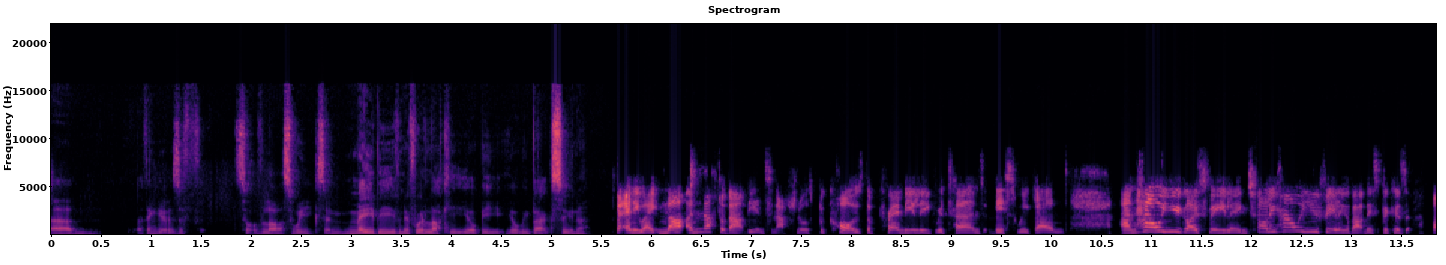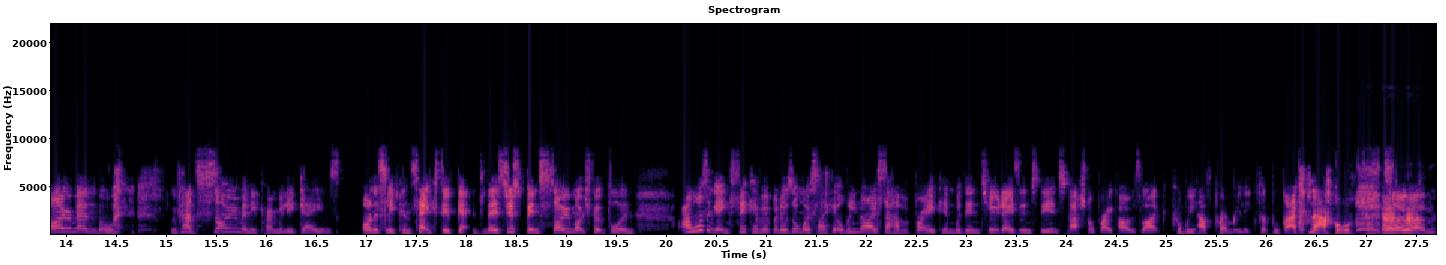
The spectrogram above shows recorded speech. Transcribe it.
Um, I think it was a f- sort of last week, so maybe even if we're lucky, he'll be he'll be back sooner. But anyway, not enough about the internationals because the Premier League returns this weekend. And how are you guys feeling? Charlie, how are you feeling about this? Because I remember we've had so many Premier League games, honestly, consecutive. Get, there's just been so much football. And I wasn't getting sick of it, but it was almost like it'll be nice to have a break. And within two days into the international break, I was like, can we have Premier League football back now? so, um,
